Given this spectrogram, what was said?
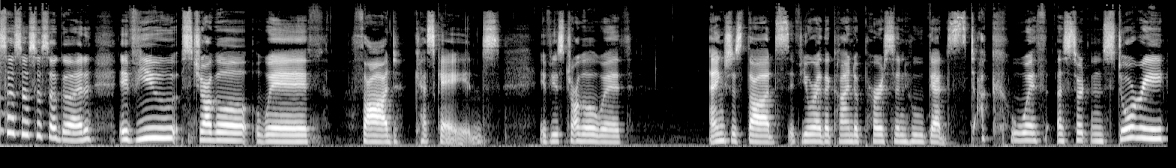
so, so, so, so good if you struggle with thought cascades, if you struggle with anxious thoughts, if you are the kind of person who gets stuck with a certain story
